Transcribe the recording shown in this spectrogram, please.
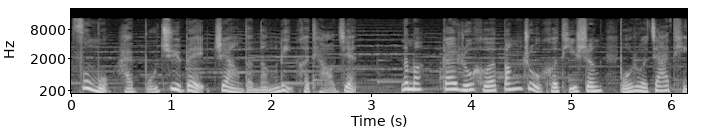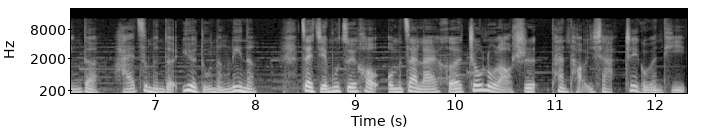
父母还不具备这样的能力和条件。那么，该如何帮助和提升薄弱家庭的孩子们的阅读能力呢？在节目最后，我们再来和周璐老师探讨一下这个问题。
